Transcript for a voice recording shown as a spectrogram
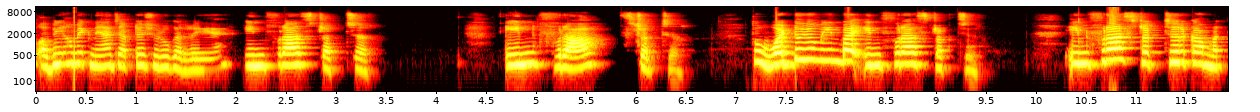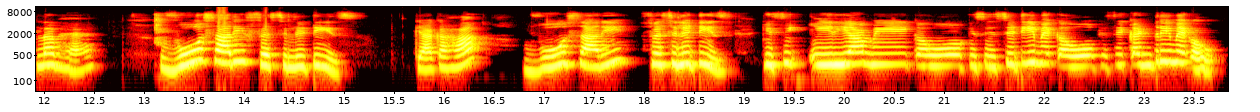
तो अभी हम एक नया चैप्टर शुरू कर रहे हैं इंफ्रास्ट्रक्चर इंफ्रास्ट्रक्चर तो what do you mean by infrastructure infrastructure का मतलब है वो सारी फैसिलिटीज़ क्या कहा? वो सारी फैसिलिटीज़ किसी एरिया में कहो, किसी सिटी में कहो, किसी कंट्री में कहो,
